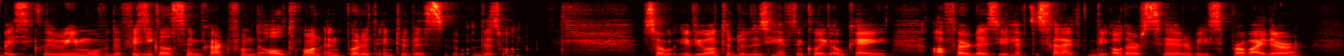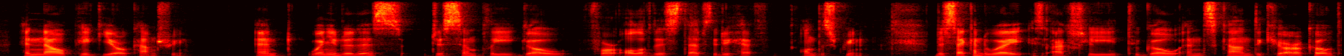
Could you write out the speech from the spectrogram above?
basically remove the physical SIM card from the old phone and put it into this, this one. So if you want to do this, you have to click OK. After this, you have to select the other service provider and now pick your country. And when you do this, just simply go for all of the steps that you have on the screen. The second way is actually to go and scan the QR code.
